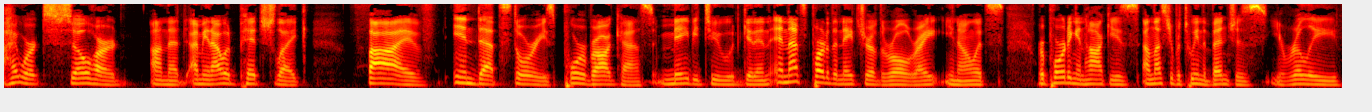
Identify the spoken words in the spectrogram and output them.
I worked so hard on that. I mean, I would pitch like five in-depth stories, poor broadcasts, maybe two would get in, and that's part of the nature of the role, right? You know, it's reporting in hockey is unless you're between the benches, you're really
